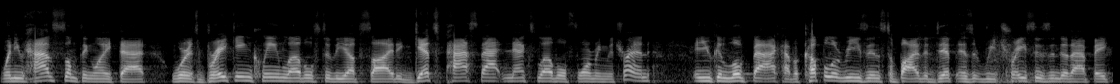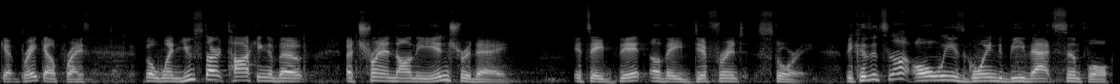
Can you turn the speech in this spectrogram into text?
When you have something like that, where it's breaking clean levels to the upside, it gets past that next level, forming the trend, and you can look back, have a couple of reasons to buy the dip as it retraces into that breakout price. But when you start talking about a trend on the intraday, it's a bit of a different story because it's not always going to be that simple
